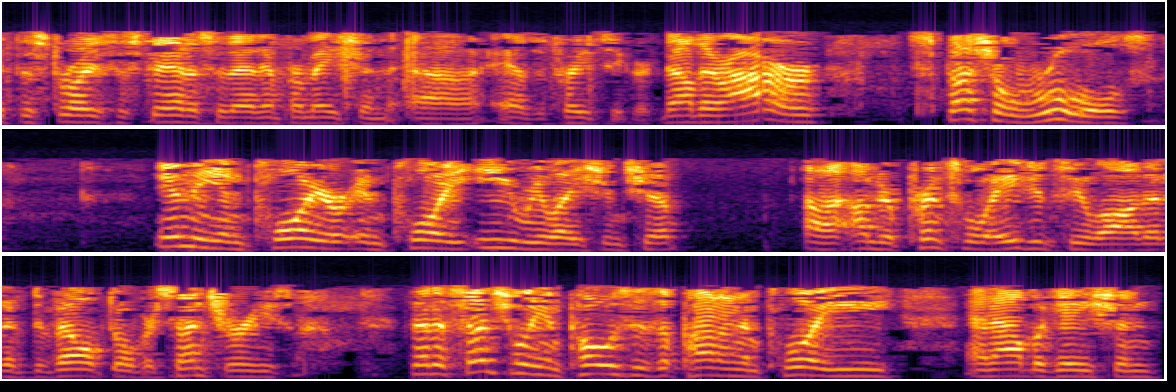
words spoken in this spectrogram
it destroys the status of that information uh, as a trade secret. Now, there are special rules in the employer-employee relationship uh, under principal agency law that have developed over centuries that essentially imposes upon an employee an obligation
